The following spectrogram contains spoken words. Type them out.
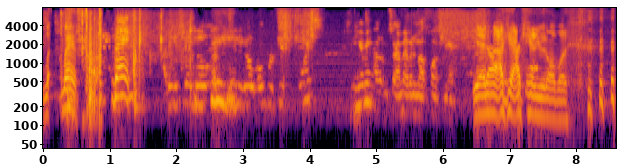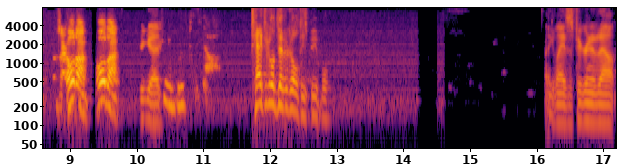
L- Lance. Thanks. I think it's going to go over 50 points. Can you hear me? I'm sorry, I'm having a malfunction here. Yeah, no, I can't. I can't hear you at all, buddy. I'm sorry. Hold on. Hold on. You're good. Technical difficulties, people. I think Lance is figuring it out.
